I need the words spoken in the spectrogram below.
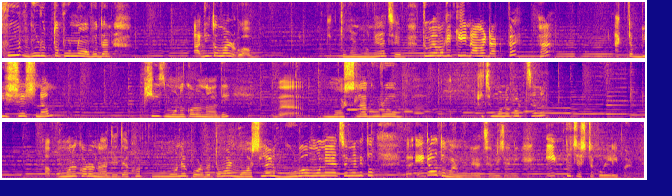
খুব গুরুত্বপূর্ণ অবদান। আদি তোমার তোমার মনে আছে? তুমি আমাকে কি নামে ডাকতে? হ্যাঁ? একটা বিশেষ নাম? প্লিজ মনে করো না, আদি। মশলা গুঁড়ো, কিছু মনে পড়ছে না? মনে করো না, আদি। দেখো, মনে পড়বে। তোমার মশলার গুঁড়ো মনে আছে মানে তো, এটাও তোমার মনে আছে, আমি জানি। একটু চেষ্টা করলেই পারবে।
